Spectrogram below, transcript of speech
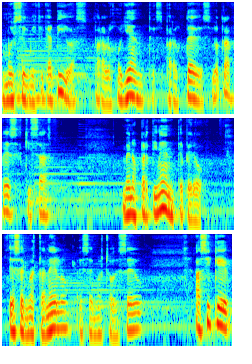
muy significativas para los oyentes, para ustedes, y otras veces quizás menos pertinente, pero ese es nuestro anhelo, ese es nuestro deseo. Así que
